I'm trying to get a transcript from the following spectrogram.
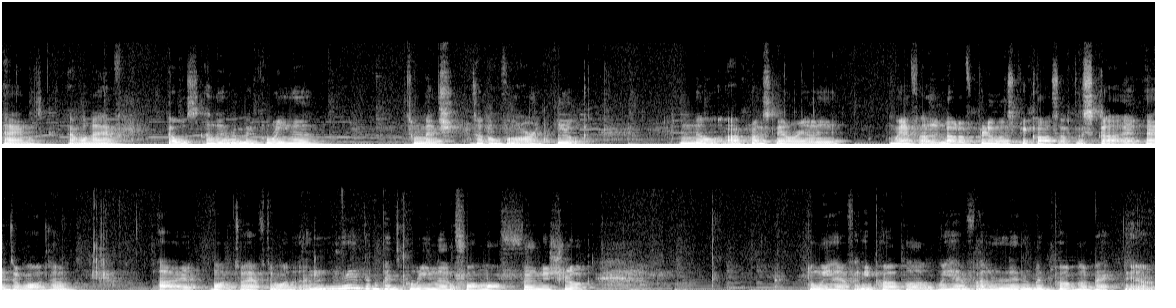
And I want to have those a little bit greener to match the overall look. No aquas there really. We have a lot of blues because of the sky and the water. I want to have the water a little bit greener for a more filmish look. Do we have any purple? We have a little bit purple back there.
